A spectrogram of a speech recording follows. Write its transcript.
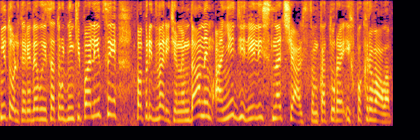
не только рядовые сотрудники полиции. По предварительным данным, они делились с начальством, которое их покрывало.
